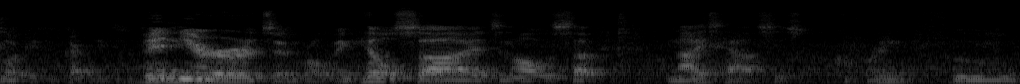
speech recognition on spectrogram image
look, you've got these vineyards and rolling hillsides and all this stuff. Nice houses, great food.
